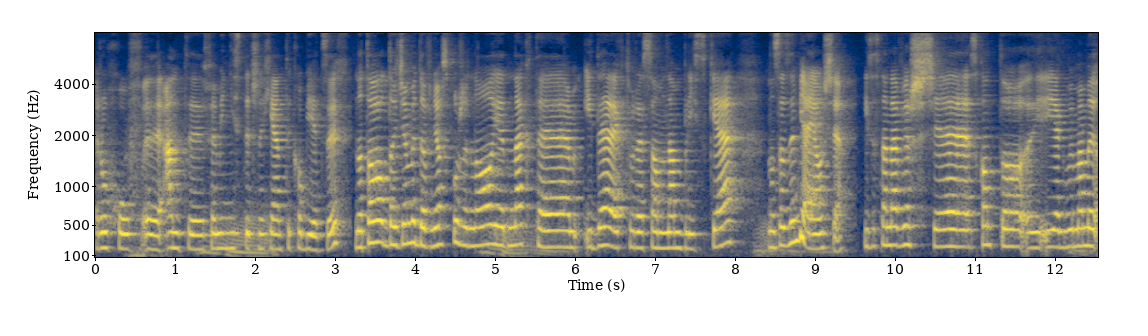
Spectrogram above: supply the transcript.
ruchów y, antyfeministycznych i antykobiecych, no to dojdziemy do wniosku, że no jednak te idee, które są nam bliskie, no zazębiają się. I zastanawiasz się, skąd to, jakby mamy,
